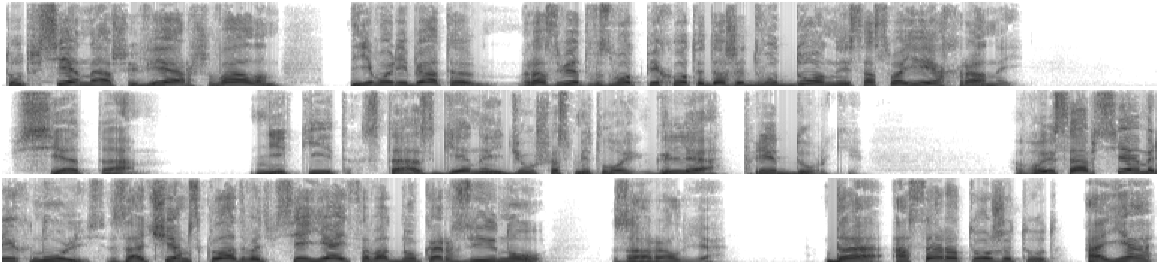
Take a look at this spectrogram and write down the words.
Тут все наши. Верш, Валан, его ребята, разведвзвод пехоты, даже двудонный со своей охраной. Все там. Никита, Стас, Гена и Дюша с метлой. Гля, придурки. «Вы совсем рехнулись! Зачем складывать все яйца в одну корзину?» — заорал я. «Да, а Сара тоже тут. А я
